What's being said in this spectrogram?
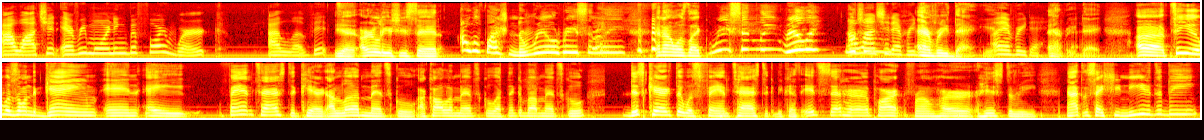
I watch it every morning before work. I love it. Yeah, earlier she said I was watching the real recently, and I was like, recently, really? I watch it every day. Every day. Yeah. Every day. every day. Uh, Tia was on the game in a fantastic character. I love med school. I call her med school. I think about med school. This character was fantastic because it set her apart from her history. Not to say she needed to be,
